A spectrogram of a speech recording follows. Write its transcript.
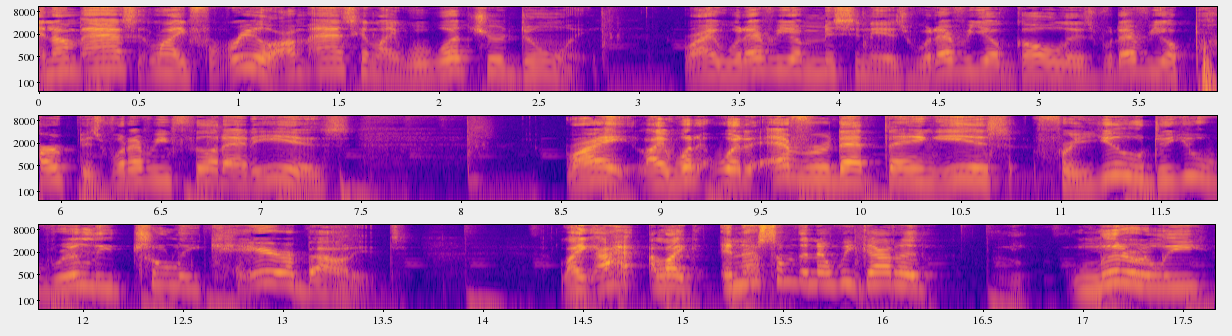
And I'm asking, like for real, I'm asking, like, well, what you're doing right? Whatever your mission is, whatever your goal is, whatever your purpose, whatever you feel that is, right? Like what whatever that thing is for you, do you really truly care about it? Like I like and that's something that we got to literally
